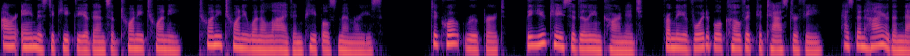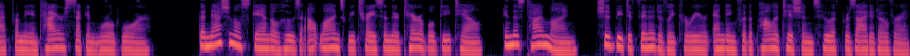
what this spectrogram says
Our aim is to keep the events of 2020 2021 alive in people's memories. To quote Rupert, the UK civilian carnage, from the avoidable COVID catastrophe, has been higher than that from the entire Second World War. The national scandal whose outlines we trace in their terrible detail, in this timeline, should be definitively career ending for the politicians who have presided over it.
